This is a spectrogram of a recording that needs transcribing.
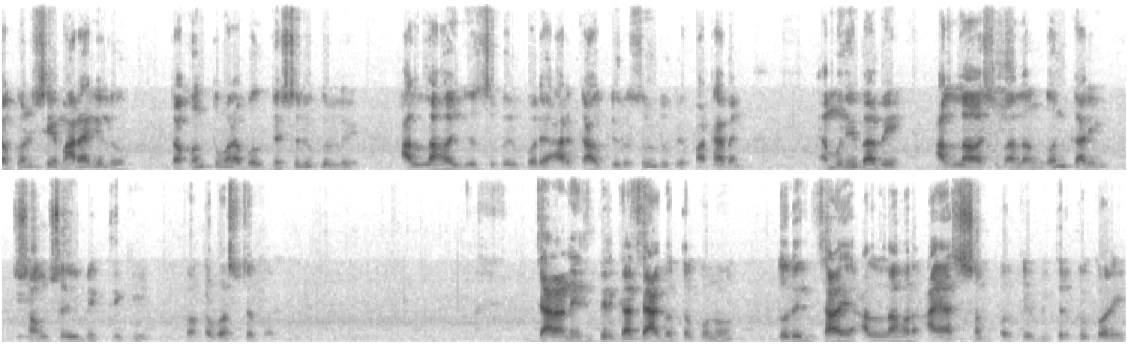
যখন সে মারা গেল, তখন তোমরা বলতে শুরু করলে, আল্লাহ ইউসুফের পরে আর কাউকে রসুল রূপে পাঠাবেন এমনইভাবে আল্লাহ সীমা লঙ্ঘনকারী সংশয়ী ব্যক্তিকে পথভ্রষ্ট করে যারা নিজেদের কাছে আগত কোনো দলিল ছাড়াই আল্লাহর আয়াস সম্পর্কে বিতর্ক করে,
